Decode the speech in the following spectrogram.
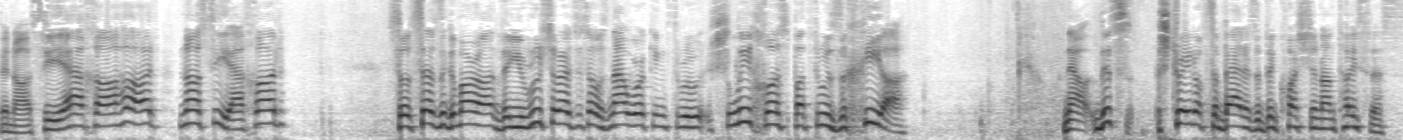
v'nasi echad, nasi echad, so says the Gemara, the Yerusha of Eretz is not working through Shlichus, but through Zechia. Now, this straight off the bat is a big question on Toisus.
